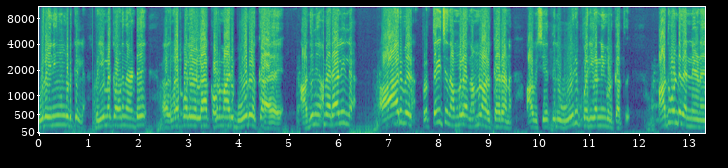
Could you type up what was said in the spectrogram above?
ഒരു ട്രെയിനിങ്ങും കൊടുക്കില്ല പ്രീം അക്കൗണ്ട് എന്നിട്ട് നിങ്ങളെ പോലെയുള്ള കൗർമാര് ബോർഡ് വെക്കാതെ അതിന് വരാലില്ല. ആരും വരാം പ്രത്യേകിച്ച് നമ്മൾ നമ്മളെ ആൾക്കാരാണ് ആ വിഷയത്തിൽ ഒരു പരിഗണനയും കൊടുക്കാത്തത്. അതുകൊണ്ട് തന്നെയാണ്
